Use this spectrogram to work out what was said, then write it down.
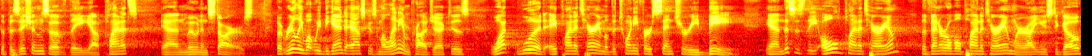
the positions of the uh, planets and moon and stars. But really what we began to ask as a Millennium Project is, what would a planetarium of the 21st century be? And this is the old planetarium the venerable planetarium where I used to go,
